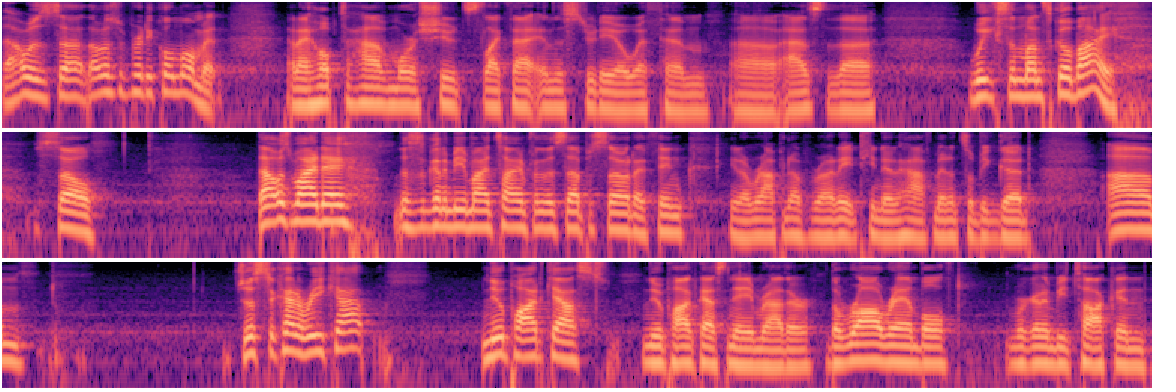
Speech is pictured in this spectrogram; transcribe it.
that was uh, that was a pretty cool moment, and I hope to have more shoots like that in the studio with him uh, as the weeks and months go by. So that was my day. This is going to be my time for this episode. I think, you know, wrapping up around 18 and a half minutes will be good. Um, just to kind of recap, new podcast, new podcast name rather, The Raw Ramble. We're going to be talking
